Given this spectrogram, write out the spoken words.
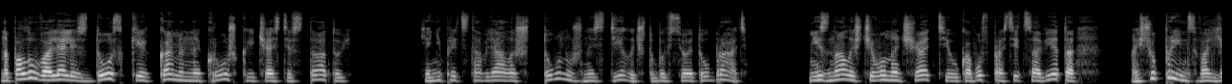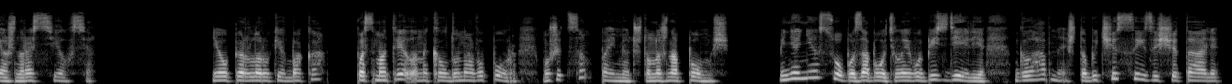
На полу валялись доски, каменная крошка и части статуй. Я не представляла, что нужно сделать, чтобы все это убрать. Не знала, с чего начать и у кого спросить совета, А еще принц вальяжно расселся. Я уперла руки в бока, посмотрела на колдуна в упор. Может, сам поймет, что нужна помощь. Меня не особо заботило его безделье. Главное, чтобы часы засчитали.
